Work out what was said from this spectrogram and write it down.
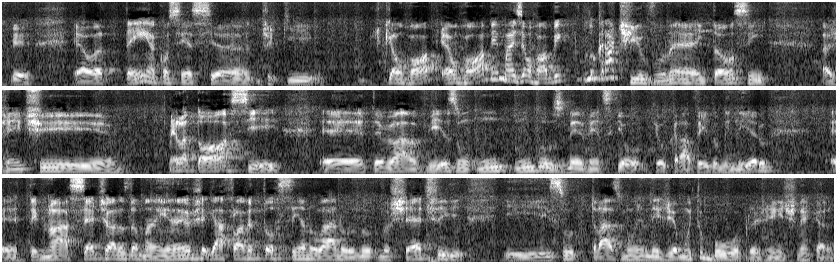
Porque ela tem a consciência de que que é um hobby, é um hobby, mas é um hobby lucrativo, né? Então, assim, a gente ela torce. É, teve uma vez um, um, um, dos eventos que eu, que eu cravei do Mineiro. É, terminou às 7 horas da manhã, eu cheguei a Flávia torcendo lá no, no, no chat e, e, isso traz uma energia muito boa pra gente, né, cara?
